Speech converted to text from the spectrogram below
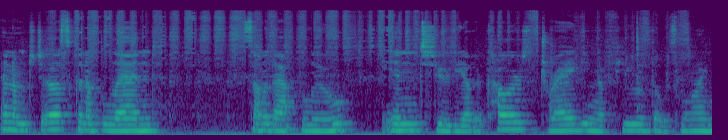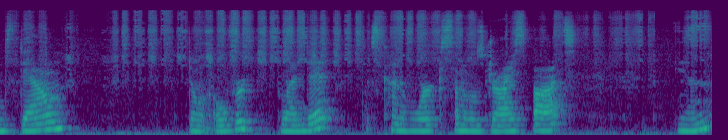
and I'm just going to blend some of that blue into the other colors, dragging a few of those lines down. Don't over blend it. Just kind of work some of those dry spots in.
